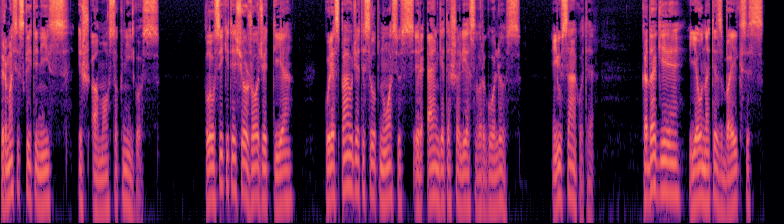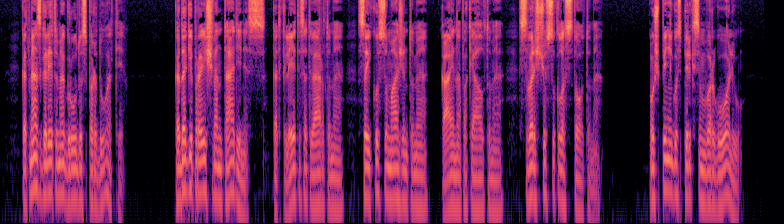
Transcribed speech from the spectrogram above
Pirmasis skaitinys iš Amoso knygos. Klausykite šio žodžio tie, kurie spaudžiate silpnuosius ir engiate šalies varguolius. Jūs sakote, kadagi jaunatis baigsis, kad mes galėtume grūdus parduoti. Kadagi praeis šventadienis, kad klėtis atvertume, saikus sumažintume, kainą pakeltume, svarščius suklastotume už pinigus pirksim varguolių,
